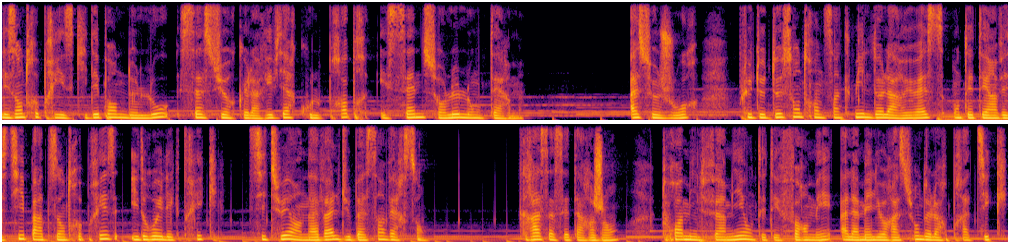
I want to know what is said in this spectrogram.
les entreprises qui dépendent de l'eau s'assurent que la rivière coule propre et saine sur le long terme. À ce jour, plus de 235 000 dollars US ont été investis par des entreprises hydroélectriques situées en aval du bassin versant. Grâce à cet argent, 3000 fermiers ont été formés à l'amélioration de leurs pratiques,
